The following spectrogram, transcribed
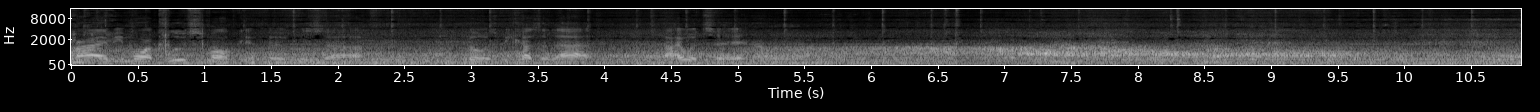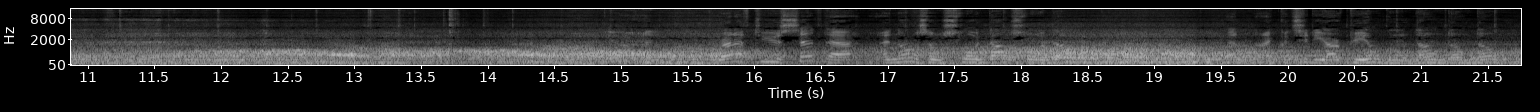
Probably be more blue smoke if it was uh, if it was because of that. I would say. I don't know. Right after you said that, I noticed I was slowing down, slowing down. And I could see the RPM going down, down, down.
